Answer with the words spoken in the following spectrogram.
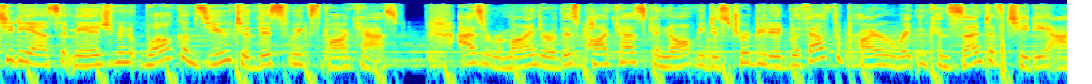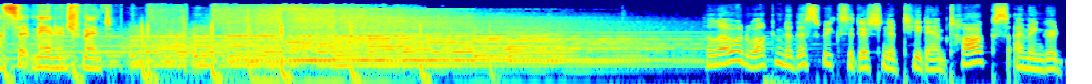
TD Asset Management welcomes you to this week's podcast. As a reminder, this podcast cannot be distributed without the prior written consent of TD Asset Management. Hello and welcome to this week's edition of TDAM Talks. I'm Ingrid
